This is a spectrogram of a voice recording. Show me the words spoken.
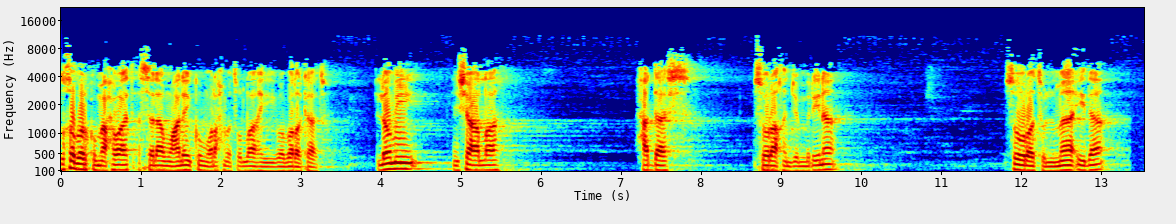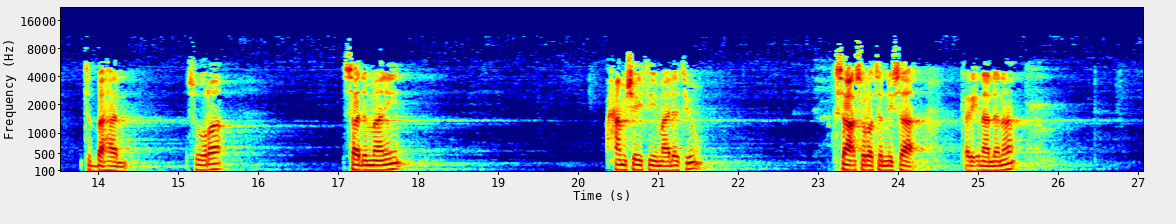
ዝኸበርኩም ኣሕዋት ኣሰላሙ ዓለይኩም ወረሕመት ላሂ ወበረካቱ ሎሚ እንሻ ላህ ሓዳሽ ሱራ ክንጅምር ኢና ሱረት ልማኢዳ ትበሃል ሱራ እሳ ድማ ሓምሸይቲ ማለት እዩ ክሳዕ ሱረት ኒሳእ ቀሪእና ኣለና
